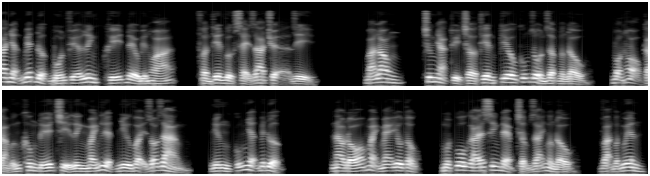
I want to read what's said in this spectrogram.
ta nhận biết được bốn phía linh khí đều biến hóa, phần thiên vực xảy ra chuyện gì? Bá long, trương nhạc thủy chờ thiên kiêu cũng dồn dập ngẩng đầu, bọn họ cảm ứng không đế chỉ linh mãnh liệt như vậy rõ ràng, nhưng cũng nhận biết được. Nào đó mạnh mẽ yêu tộc, một cô gái xinh đẹp chậm rãi ngẩng đầu, vạn vật nguyên,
